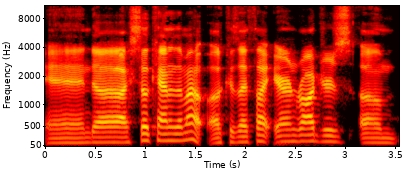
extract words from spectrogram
and uh, I still counted them out because uh, I thought Aaron Rodgers, um,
